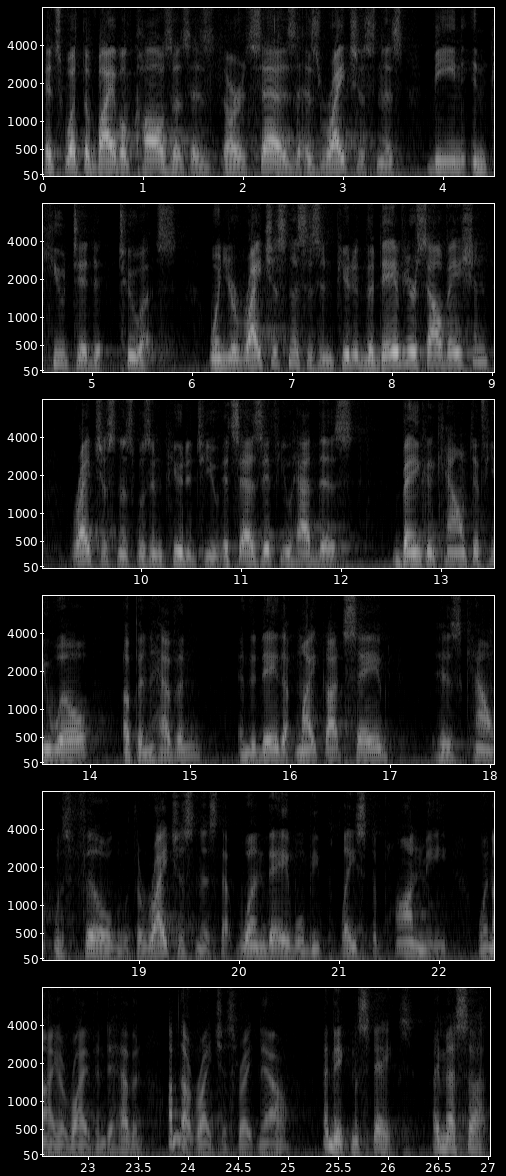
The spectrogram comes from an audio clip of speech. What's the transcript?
It's what the Bible calls us as, or says as righteousness being imputed to us. When your righteousness is imputed, the day of your salvation, righteousness was imputed to you. It's as if you had this bank account, if you will, up in heaven. And the day that Mike got saved, his account was filled with the righteousness that one day will be placed upon me when I arrive into heaven. I'm not righteous right now. I make mistakes. I mess up.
